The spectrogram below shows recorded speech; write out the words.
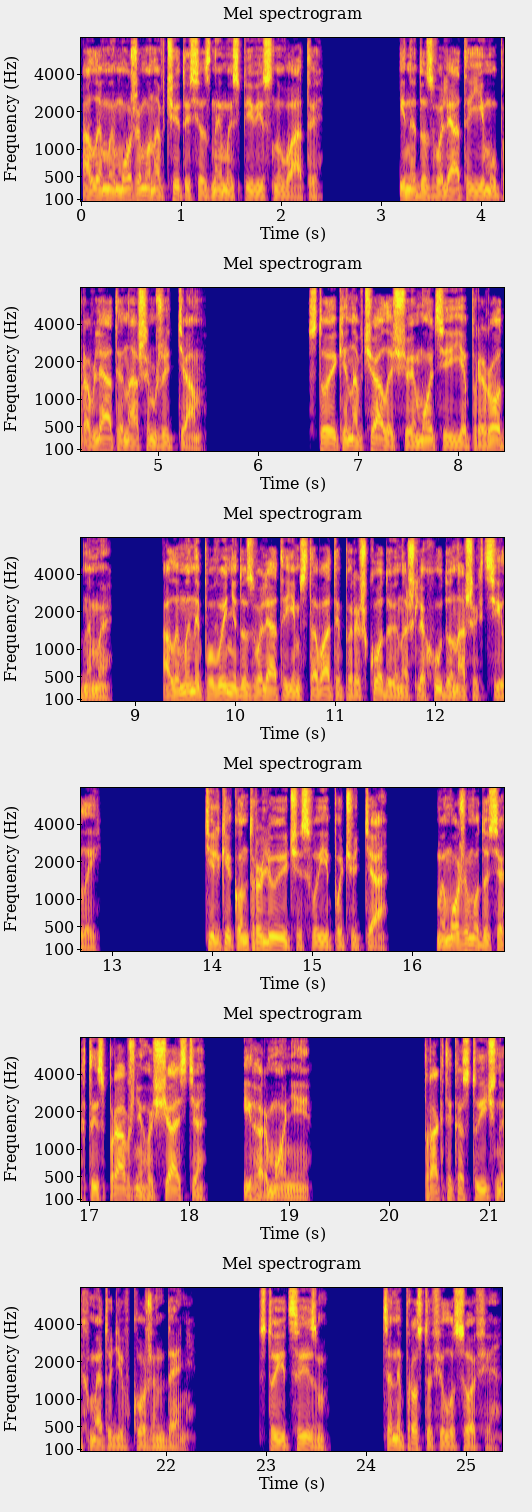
але ми можемо навчитися з ними співіснувати і не дозволяти їм управляти нашим життям. Стоїки навчали, що емоції є природними, але ми не повинні дозволяти їм ставати перешкодою на шляху до наших цілей. Тільки контролюючи свої почуття, ми можемо досягти справжнього щастя і гармонії. Практика стоїчних методів кожен день. Стоїцизм це не просто філософія.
